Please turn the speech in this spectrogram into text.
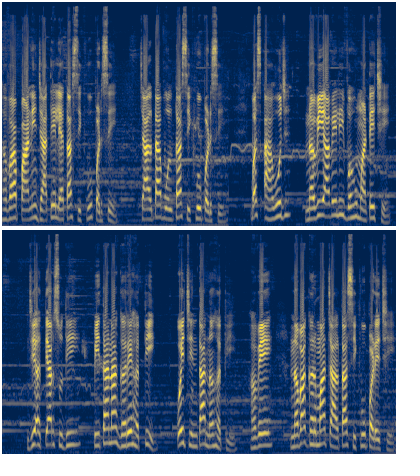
હવા, પાણી જાતે લેતા શીખવું પડશે. ચાલતા બોલતા શીખવું પડશે. બસ આવું જ નવી આવેલી વહુ માટે છે. જે અત્યાર સુધી પિતાના ઘરે હતી, કોઈ ચિંતા ન હતી. હવે નવા ઘરમાં ચાલતા શીખવું પડે છે.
